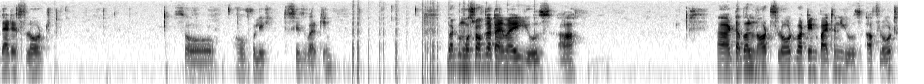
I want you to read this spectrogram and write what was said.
That is float. So hopefully this is working. But most of the time I use a, a double not float but in Python use a float.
